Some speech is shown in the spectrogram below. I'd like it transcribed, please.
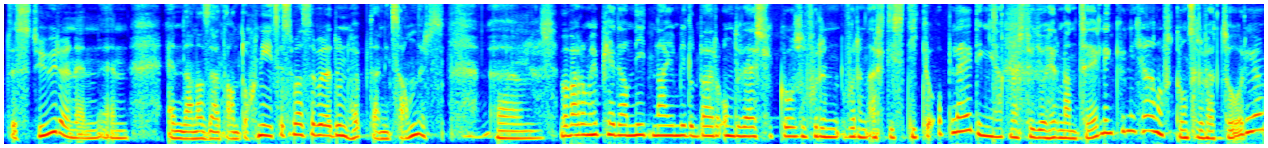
te sturen. En, en, en dan als dat dan toch niet is wat ze willen doen, hup, dan iets anders. Ehm, Maar waarom heb jij dan niet na je middelbaar onderwijs gekozen voor een, voor een artistieke opleiding? Je had naar Studio Herman Teirling kunnen gaan of het conservatorium.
